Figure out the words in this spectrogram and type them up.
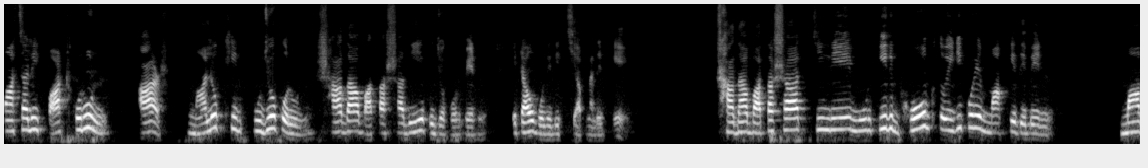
পাঁচালি পাঠ করুন আর মা লক্ষ্মীর পুজো করুন, সাদা বাতাসা দিয়ে পুজো করবেন। এটাও বলে দিচ্ছি আপনাদেরকে। সাদা বাতাসা, চিড়ে, মুরগির ভোগ তৈরি করে মাকে দেবেন। মা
